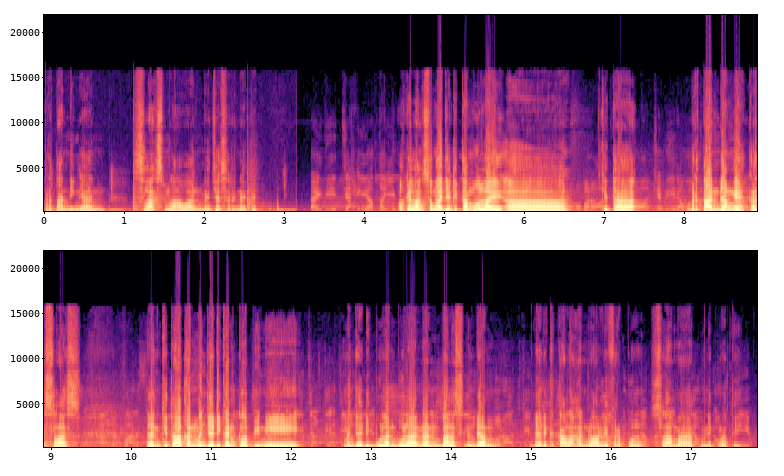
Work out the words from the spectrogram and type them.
pertandingan Selas melawan Manchester United. Oke langsung aja kita mulai uh, kita bertandang ya ke Selas dan kita akan menjadikan klub ini menjadi bulan-bulanan balas dendam dari kekalahan melawan Liverpool. Selamat menikmati.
